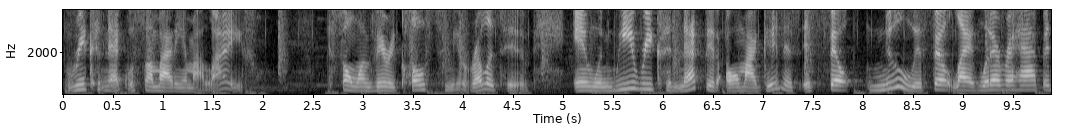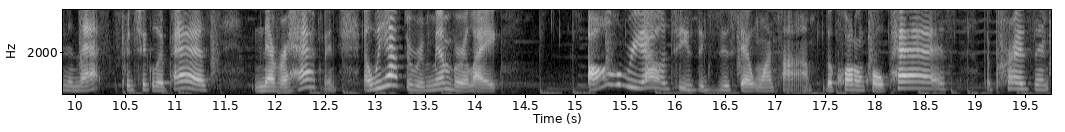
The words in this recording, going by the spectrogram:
reconnect with somebody in my life someone very close to me, a relative. And when we reconnected, oh my goodness, it felt new. It felt like whatever happened in that particular past never happened. And we have to remember like all realities exist at one time the quote unquote past, the present,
